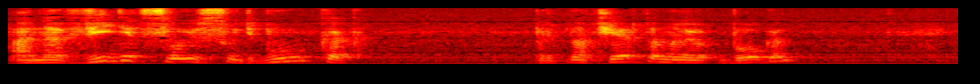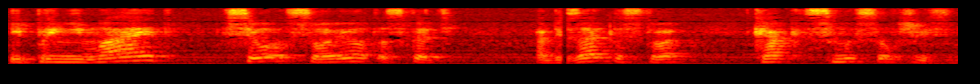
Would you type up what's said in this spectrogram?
Она видит свою судьбу как предначертанную Богом и принимает все свое, так сказать, обязательство как смысл жизни.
